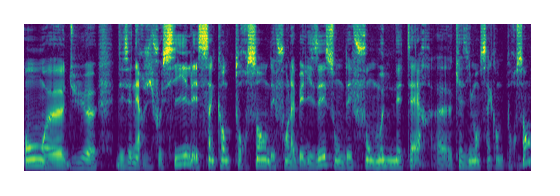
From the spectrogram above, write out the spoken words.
ont du, des énergies fossiles et 50% des fonds labellisés sont des fonds monétaires, quasiment 50%,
